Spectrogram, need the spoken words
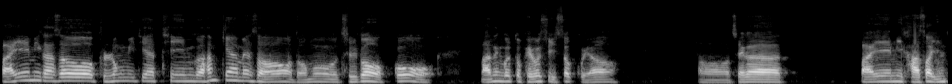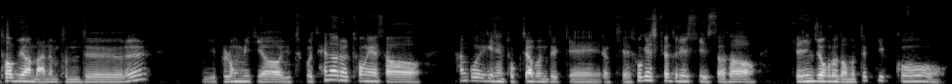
마이애미 가서 블록 미디어 팀과 함께 하면서 너무 즐거웠고 많은 걸 또 배울 수 있었고요. 어, 제가 마이애미 가서 인터뷰한 많은 분들을 이 블록 미디어 유튜브 채널을 통해서 한국에 계신 독자분들께 이렇게 소개시켜 드릴 수 있어서 개인적으로 너무 뜻깊고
